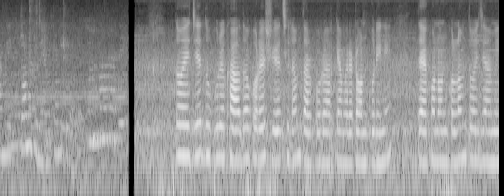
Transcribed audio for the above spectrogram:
আমি টমেটো নিই আমি টমেটো তো এই যে দুপুরে খাওয়া দাওয়া করে শুয়েছিলাম তারপরে আর ক্যামেরাটা অন করিনি। তো এখন অন করলাম তো এই যে আমি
